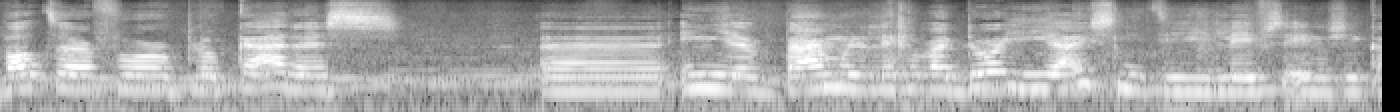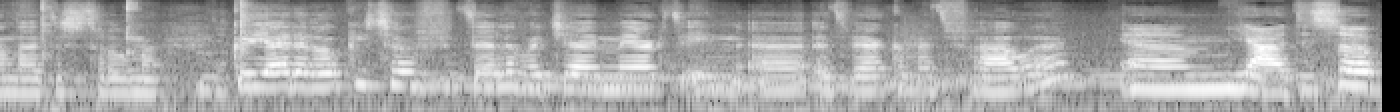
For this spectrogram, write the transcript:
wat er voor blokkades eh, in je baarmoeder liggen, waardoor je juist niet die levensenergie kan laten stromen. Ja. Kun jij daar ook iets over vertellen, wat jij merkt in eh, het werken met vrouwen? Ehm, ja, het is zo.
